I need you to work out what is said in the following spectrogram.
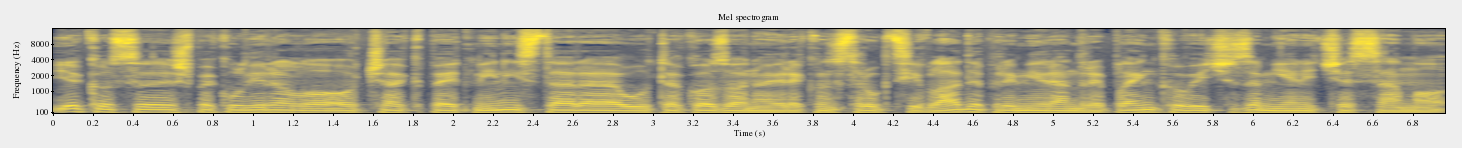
Iako se špekuliralo o čak pet ministara, u takozvanoj rekonstrukciji vlade premijer Andrej Plenković zamijenit će samo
